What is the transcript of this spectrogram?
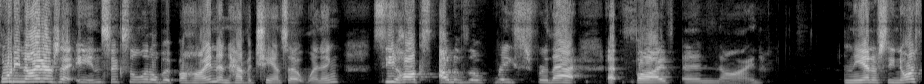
49ers at 8 and 6 a little bit behind and have a chance at winning. Seahawks out of the race for that at 5 and 9. In the NFC North,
